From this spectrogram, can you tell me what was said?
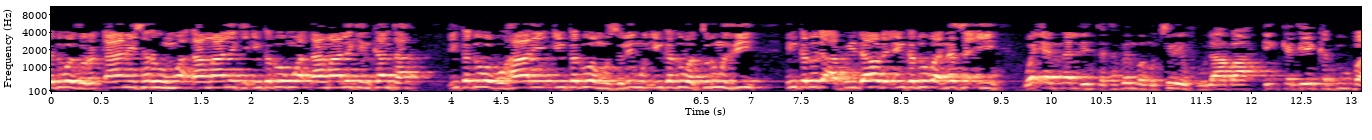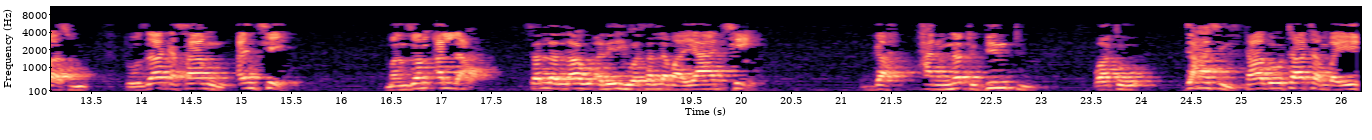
ka duba zurqani sharhun muwadda maliki in ka duba muwadda malikin kanta in ka duba buhari in ka duba muslimu in ka duba turmuzi in ka duba abu dawud in ka duba nasa'i wayannan littattafan ba mu cire hula ba in ka je ka duba su. To zaka samu an ce manzon Allah sallallahu alaihi wa sallama ya ce ga Hannatu bintu wato Jahasin ta zo ta tambaye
